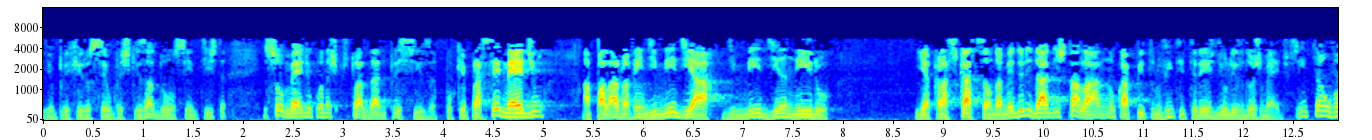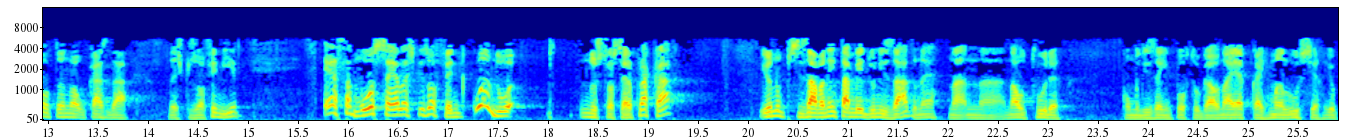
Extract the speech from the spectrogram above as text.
Eu prefiro ser um pesquisador, um cientista, e sou médio quando a espiritualidade precisa. Porque para ser médium, a palavra vem de mediar, de medianeiro. E a classificação da mediunidade está lá no capítulo 23 do Livro dos Médios. Então, voltando ao caso da, da esquizofrenia, essa moça ela é esquizofrênica. Quando nos trouxeram para cá, eu não precisava nem estar mediunizado, né, na, na, na altura como diz aí em Portugal, na época a irmã Lúcia, eu,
